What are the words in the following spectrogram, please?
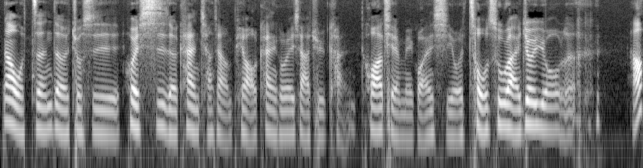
那我真的就是会试着看抢抢票，看可不可以下去看，花钱没关系，我抽出来就有了。好，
